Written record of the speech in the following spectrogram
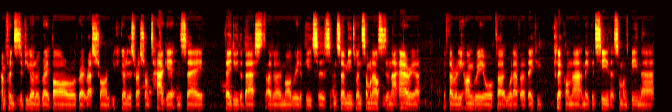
And for instance, if you go to a great bar or a great restaurant, you could go to this restaurant, tag it, and say they do the best, I don't know, margarita pizzas. And so it means when someone else is in that area, if they're really hungry or whatever, they can click on that and they could see that someone's been there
